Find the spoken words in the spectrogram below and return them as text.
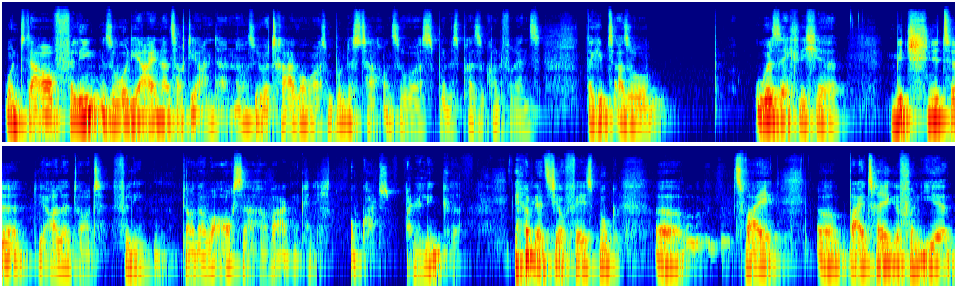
und darauf verlinken sowohl die einen als auch die anderen. Ne? So Übertragungen aus dem Bundestag und sowas, Bundespressekonferenz. Da gibt es also ursächliche Mitschnitte, die alle dort verlinken. Dann aber auch Sarah Wagenknecht. Oh Gott, eine Linke. Ich habe letztlich auf Facebook äh, zwei äh, Beiträge von ihr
